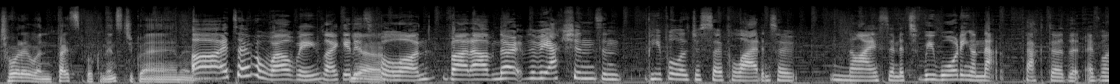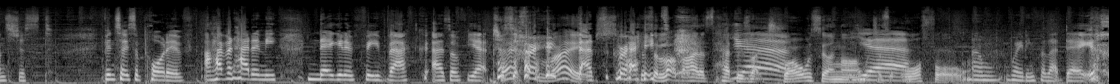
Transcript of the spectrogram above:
Twitter and Facebook and Instagram? And Oh, it's overwhelming. Like it is Yeah. full on. But um, no, the reactions and people are just so polite and so nice, and it's rewarding on that factor that everyone's just been so supportive. I haven't had any negative feedback as of yet. that's so great. That's great. Because a lot of artists have these like Yeah. trolls going on, Yeah. which is awful. I'm waiting for that day.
